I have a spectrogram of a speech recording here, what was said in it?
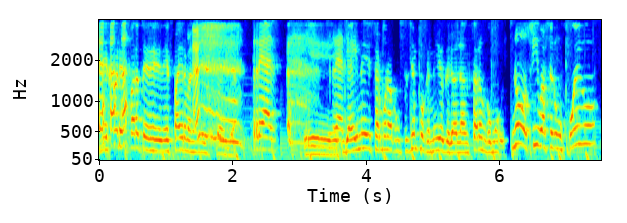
mejores partes de, de Spider-Man en la historia. Real. Eh, Real. y ahí me desarmó una confusión porque medio que lo lanzaron como. No, sí va a ser un juego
